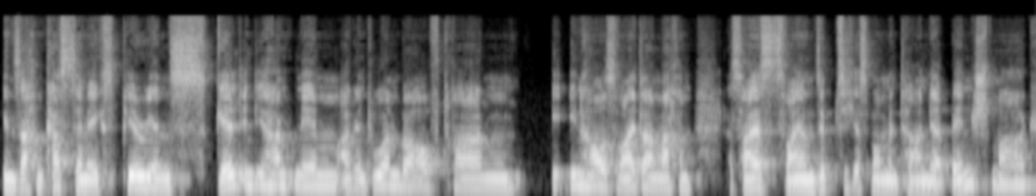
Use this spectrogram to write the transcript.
in Sachen Customer Experience Geld in die Hand nehmen, Agenturen beauftragen, in-house weitermachen. Das heißt, 72 ist momentan der Benchmark,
